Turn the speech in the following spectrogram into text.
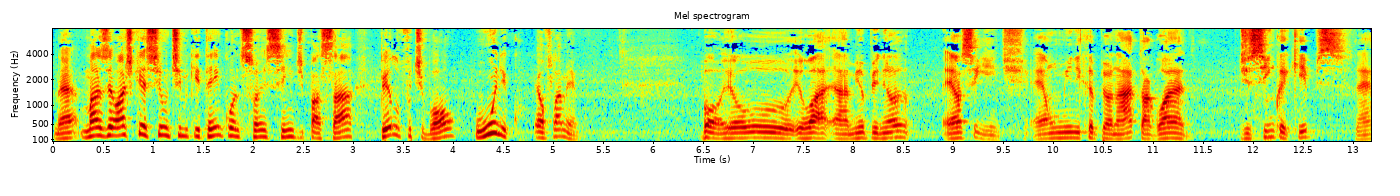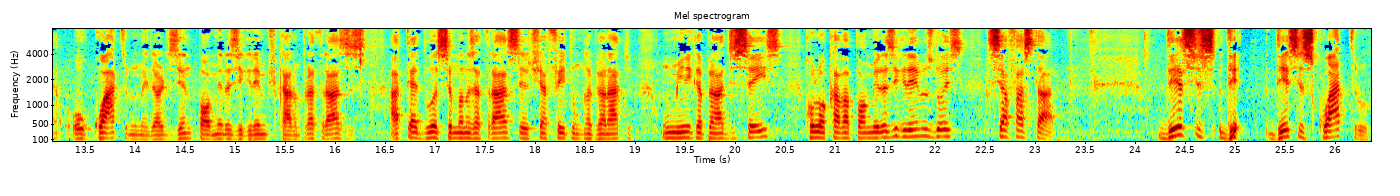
Né? Mas eu acho que esse é um time que tem condições sim de passar pelo futebol, o único é o Flamengo. Bom, eu, eu a, a minha opinião é o seguinte: é um mini campeonato agora de cinco equipes, né? ou quatro, melhor dizendo, Palmeiras e Grêmio ficaram para trás. Até duas semanas atrás eu tinha feito um campeonato, um mini campeonato de seis, colocava Palmeiras e Grêmio, os dois se afastaram. Desses, de, desses quatro,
